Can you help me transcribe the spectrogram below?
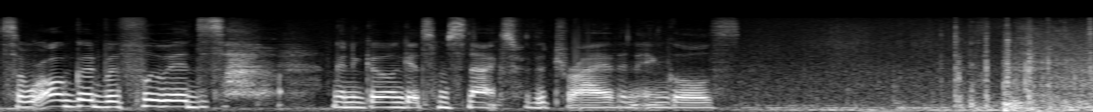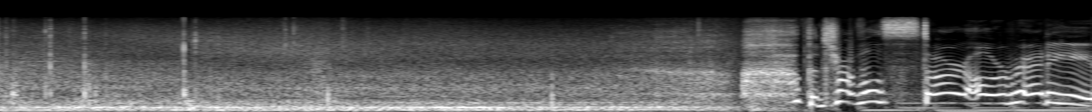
So we're all good with fluids. I'm gonna go and get some snacks for the drive in Ingles. the troubles start already.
